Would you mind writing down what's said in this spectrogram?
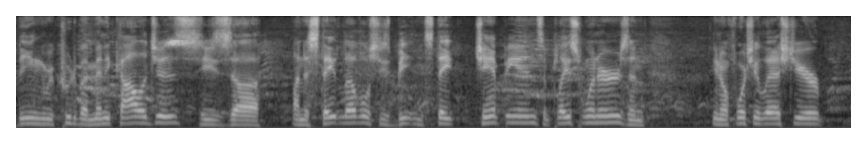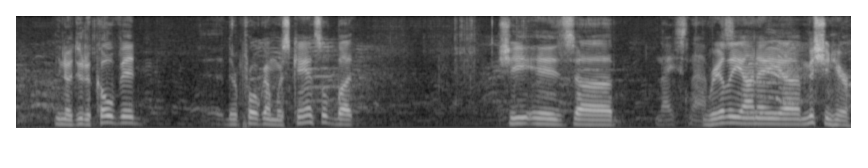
being recruited by many colleges. He's uh, on the state level. She's beaten state champions and place winners. And, you know, unfortunately last year, you know, due to COVID, their program was canceled. But she is uh, Nice snap. really on a uh, mission here.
